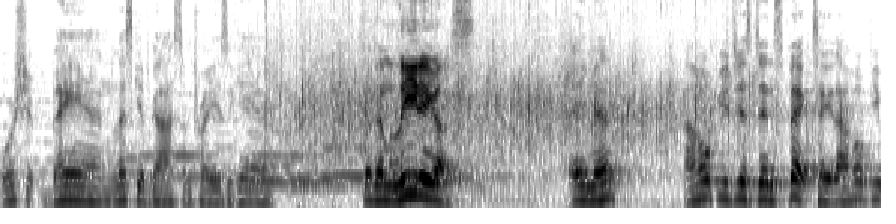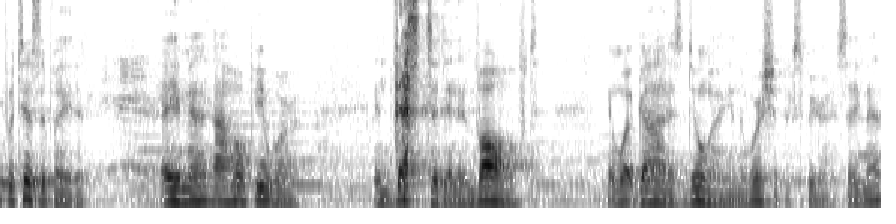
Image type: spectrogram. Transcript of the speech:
worship band. Let's give God some praise again for them leading us. Amen. I hope you just didn't spectate. I hope you participated. Amen. I hope you were invested and involved in what God is doing in the worship experience. Amen.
